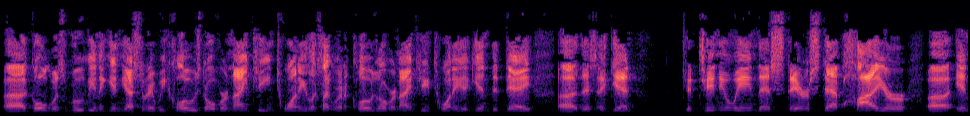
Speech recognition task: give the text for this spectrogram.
Uh, gold was moving again yesterday. We closed over 1920. Looks like we're going to close over 1920 again today. Uh, this again, continuing this stair step higher uh, in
